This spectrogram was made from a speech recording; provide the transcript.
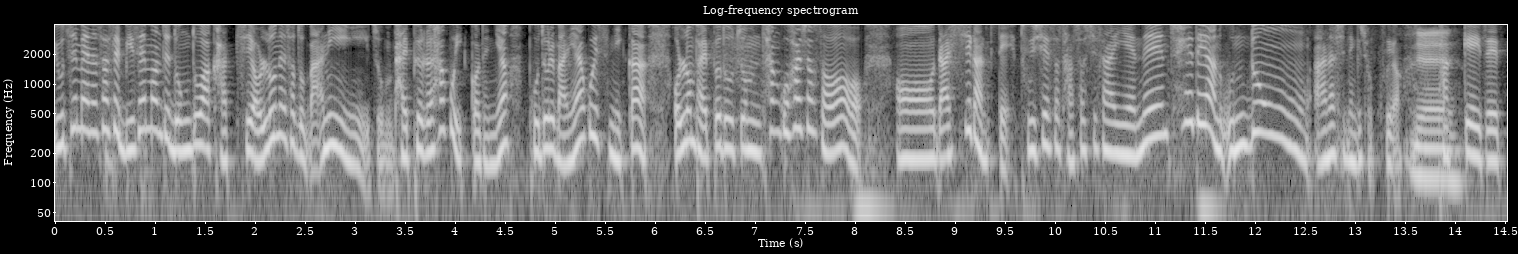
요즘에는 사실 미세먼지 농도와 같이 언론에서도 많이 좀 발표를 하고 있거든요. 보도를 많이 하고 있으니까 언론 발표도 좀 참고하셔서 어, 낮 시간대 2시에서 5시 사이에는 최대한 운동 안 하시는 게 좋고요. 네. 밖에 이제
